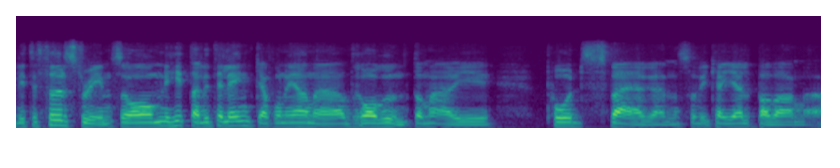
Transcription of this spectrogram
Lite fullstream. Så om ni hittar lite länkar får ni gärna dra runt dem här i poddsfären så vi kan hjälpa varandra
